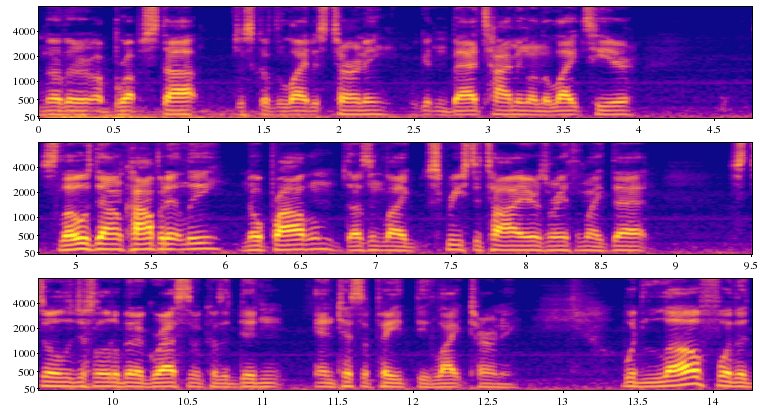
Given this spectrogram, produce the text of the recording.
Another abrupt stop just because the light is turning. We're getting bad timing on the lights here. Slows down competently, no problem. Doesn't like screech the tires or anything like that. Still just a little bit aggressive because it didn't anticipate the light turning would love for the,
